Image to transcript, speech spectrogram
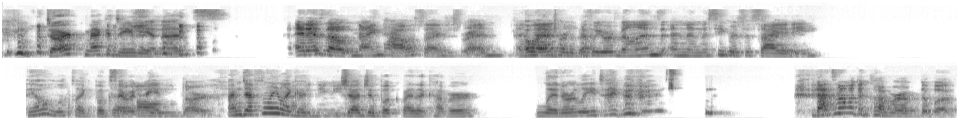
dark macadamia nuts. It is though ninth house I just read. And Oh, I've heard of it. If we were villains, and then the secret society. They all look like books I They're would all read. dark. I'm definitely like academia. a judge a book by the cover, literally type of. That's not what the cover of the book.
